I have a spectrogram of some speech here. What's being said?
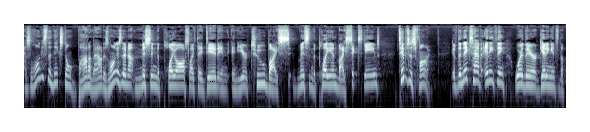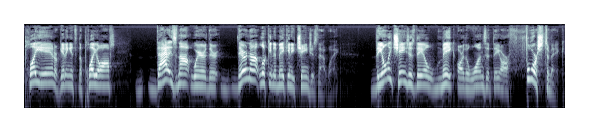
As long as the Knicks don't bottom out, as long as they're not missing the playoffs like they did in, in year two by missing the play in by six games, Thibs is fine. If the Knicks have anything where they're getting into the play in or getting into the playoffs, that is not where they're they're not looking to make any changes that way. The only changes they'll make are the ones that they are forced to make.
